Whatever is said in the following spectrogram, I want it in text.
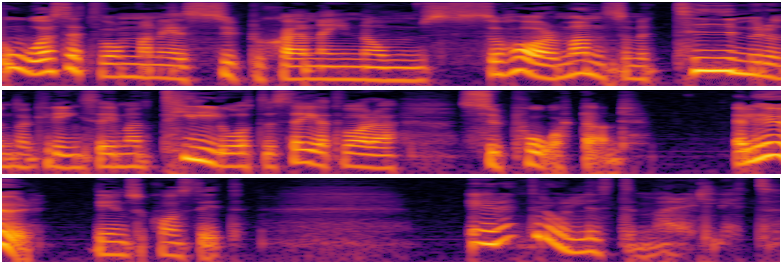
oavsett vad man är superstjärna inom, så har man som ett team runt omkring sig. Man tillåter sig att vara supportad. Eller hur? Det är inte så konstigt. Är det inte då lite märkligt?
